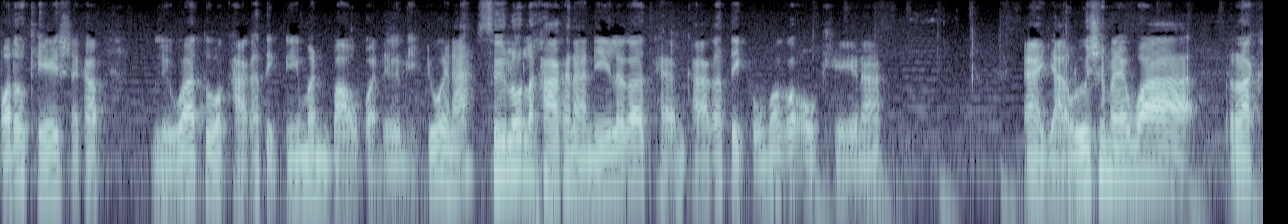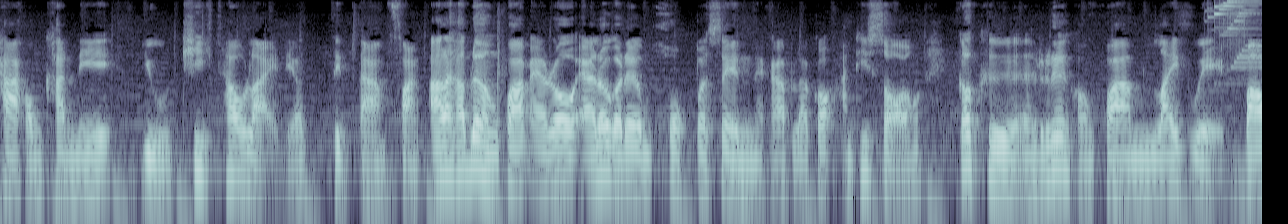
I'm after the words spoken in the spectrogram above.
bottle cage นะครับหรือว่าตัวขากระติกนี้มันเบากว่าเดิมอีกด้วยนะ ซื้อลดราคาขนาดนี้แล้วก็แถมขากระติกผมว่าก็โอเคนะ อบอยากรู้ใช่ไหมว่าราคาของคันนี้อยู่ที่เท่าไหร่เดี๋ยวติดตามฟังเอาละครับเรื่องของความ Aero Aero กว่าเดิม 6%นะครับแล้วก็อันที่ 2 ก็คือเรื่องของความ Lightweight เบา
